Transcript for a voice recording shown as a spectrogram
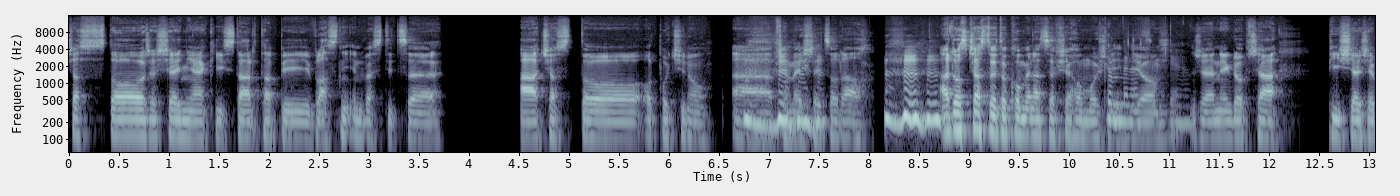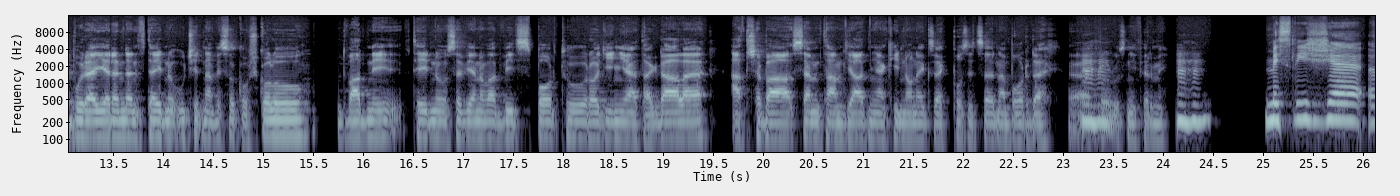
často řeší nějaký startupy, vlastní investice a často odpočinou a přemýšlej, co dál. A dost často je to kombinace všeho všeho. Že někdo třeba píše, že bude jeden den v týdnu učit na vysokou školu, dva dny v týdnu se věnovat víc sportu, rodině a tak dále a třeba sem tam dělat nějaký non-exec pozice na bordech mm-hmm. Mhm. pro různé firmy. Mhm. Myslíš, že uh,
